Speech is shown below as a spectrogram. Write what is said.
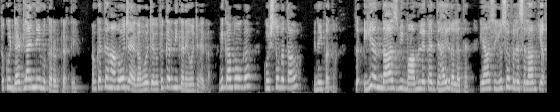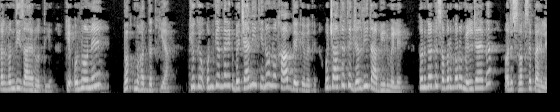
تو کوئی ڈیڈ لائن نہیں مقرر کرتے۔ ہم کہتے ہیں ہاں ہو جائے گا، ہو جائے گا، فکر نہیں کریں، ہو جائے گا۔ بھی کب ہوگا؟ کچھ تو بتاؤ، نہیں پتا۔ تو یہ انداز بھی معاملے کا انتہائی غلط ہے۔ یہاں سے یوسف علیہ السلام کی عقل مندی ظاہر ہوتی ہے کہ انہوں نے وقت محدت کیا۔ کیونکہ ان کے اندر ایک بے چینی تھی نا، انہوں خواب دیکھے ہوئے تھے۔ وہ چاہتے تھے جلدی تعبیر ملے۔ تو ان کا کہ صبر کرو، مل جائے گا اور اس وقت سے پہلے۔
